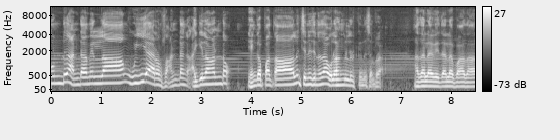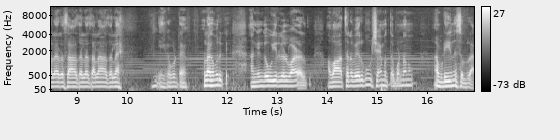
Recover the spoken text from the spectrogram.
கொண்டு அண்டமெல்லாம் உய்ய ஆரம்பிச்சோம் அண்டங்க அகிலாண்டம். எங்கே பார்த்தாலும் சின்ன சின்னதாக உலகங்கள் இருக்குதுன்னு சொல்கிறா அதலை விதல பாதாள ரசாதல தலாதல. ஏகப்பட்ட உலகம் இருக்குது அங்கங்கே உயிர்கள் வாழறது. அவள் அத்தனை பேருக்கும் க்ஷேமத்தை பண்ணணும் அப்படின்னு சொல்கிறா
